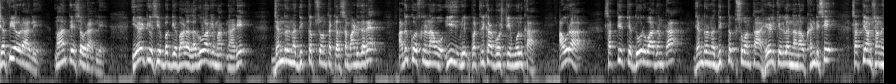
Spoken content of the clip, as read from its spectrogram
ಶಫಿ ಅವರಾಗಲಿ, ಮಹಾಂತೇಶ್ ಅವರಾಗಲಿ ಎ ಟಿ ಯು ಸಿ ಬಗ್ಗೆ ಭಾಳ ಲಘುವಾಗಿ ಮಾತನಾಡಿ, ಜನರನ್ನು ದಿಕ್ತಪ್ಪಿಸುವಂಥ ಕೆಲಸ ಮಾಡಿದ್ದಾರೆ. ಅದಕ್ಕೋಸ್ಕರ ನಾವು ಈ ಪತ್ರಿಕಾಗೋಷ್ಠಿಯ ಮೂಲಕ ಅವರ ಸತ್ಯಕ್ಕೆ ದೂರವಾದಂಥ ಜನರನ್ನು ದಿಕ್ತಪ್ಪಿಸುವಂಥ ಹೇಳಿಕೆಗಳನ್ನು ನಾವು ಖಂಡಿಸಿ, ಸತ್ಯಾಂಶನ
